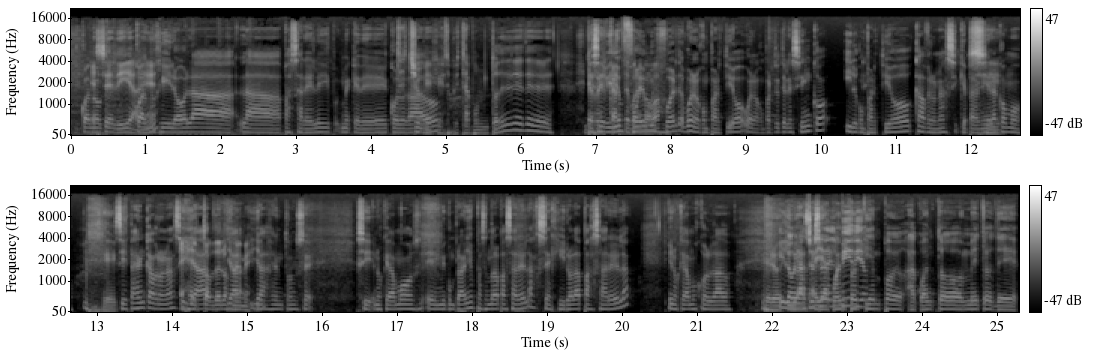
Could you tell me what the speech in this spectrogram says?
Cuando, Ese día, Cuando ¿eh? giró la, la pasarela y me quedé colgado. que, que estuviste a punto de, de, de, de Ese vídeo fue muy abajo. fuerte. Bueno, lo compartió, bueno, lo compartió Telecinco y lo compartió Cabronazzi, que para Sí. mí era como Sí. si estás en Cabronazzi Es el ya, top de los ya- memes, ya, entonces sí, nos quedamos en mi cumpleaños pasando la pasarela, se giró la pasarela y nos quedamos colgados. Pero, y lo a- gracioso y a, del cuánto vídeo tiempo, a cuántos metros de,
